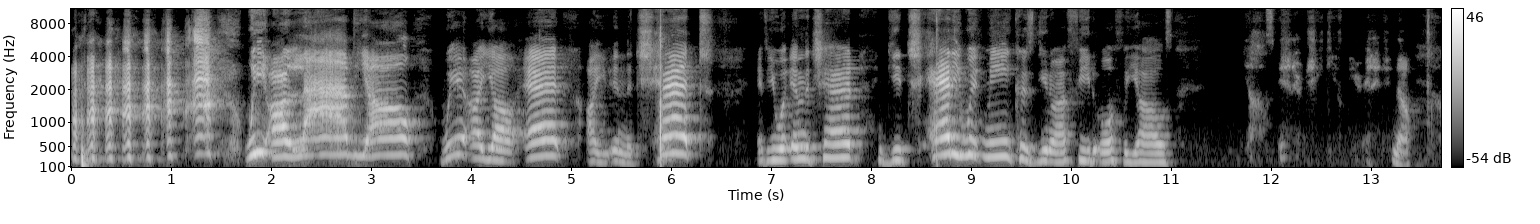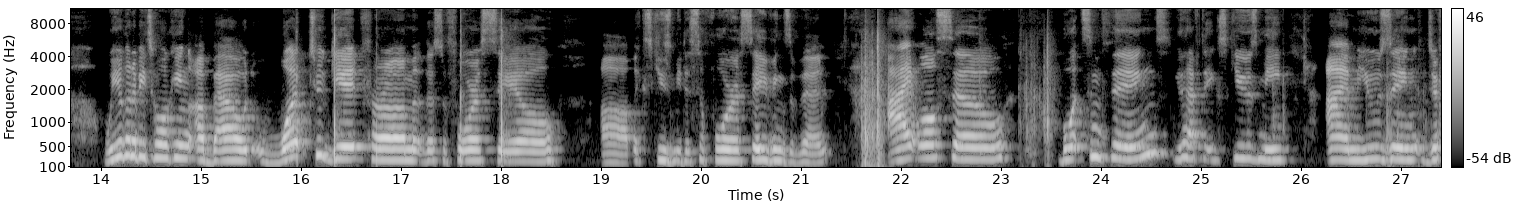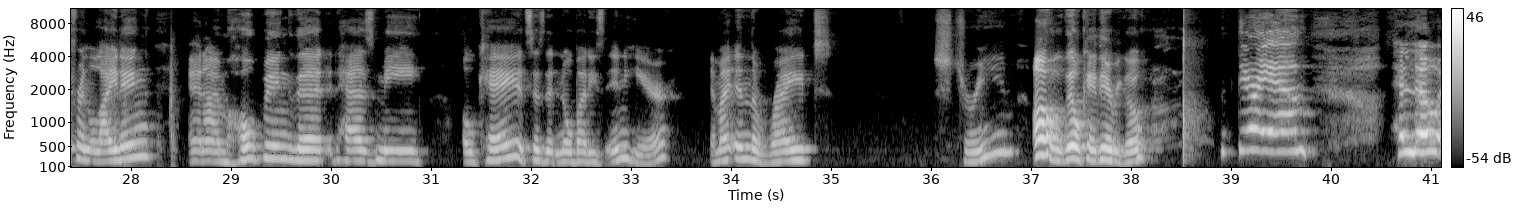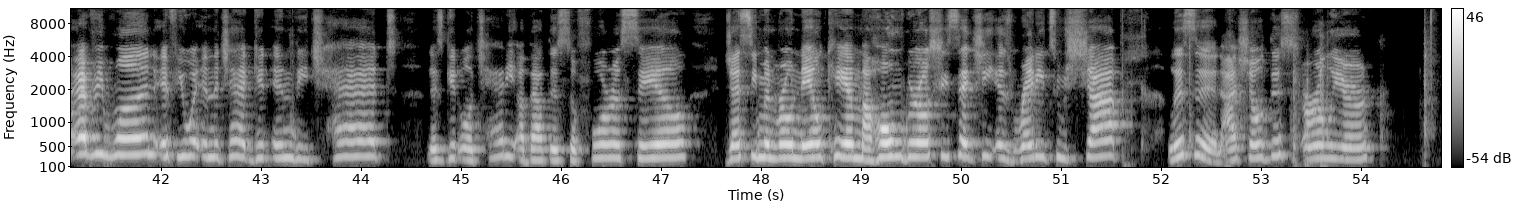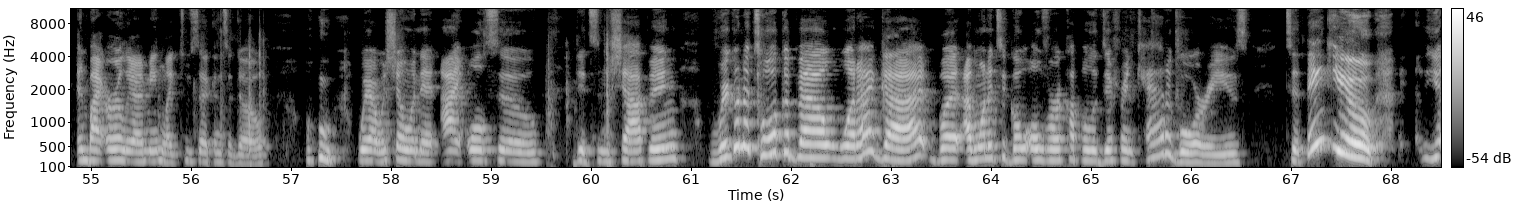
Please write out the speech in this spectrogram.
we are live, y'all. Where are y'all at? Are you in the chat? If you were in the chat, get chatty with me because you know I feed off of y'all's y'all's energy. Give me your energy. No, we are going to be talking about what to get from the Sephora sale. Uh, excuse me, the Sephora savings event. I also bought some things. You have to excuse me. I'm using different lighting and I'm hoping that it has me okay. It says that nobody's in here. Am I in the right stream? Oh, okay, there we go. There I am. Hello, everyone. If you were in the chat, get in the chat. Let's get all chatty about this Sephora sale. Jessie Monroe Nail Care, my homegirl, she said she is ready to shop. Listen, I showed this earlier, and by earlier, I mean like two seconds ago, where I was showing that I also did some shopping. We're going to talk about what I got, but I wanted to go over a couple of different categories to thank you.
